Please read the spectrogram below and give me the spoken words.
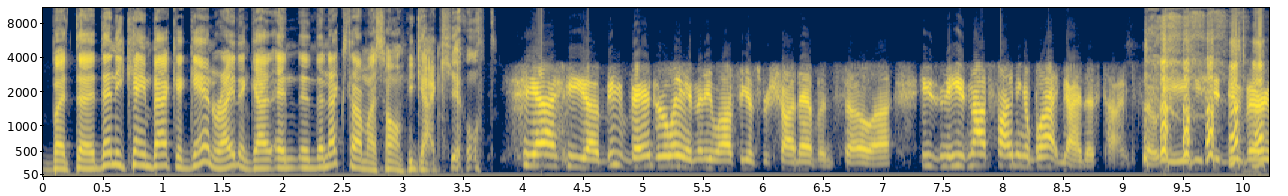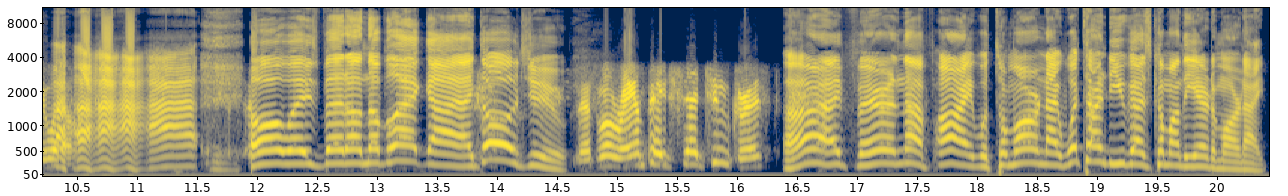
but uh, then he came back again, right? And got and, and, the next time I saw him, he got killed. Yeah, he uh, beat Vanderlei, and then he lost against Rashad Evans. So uh, he's he's not fighting a black guy this time. So he, he should do very well. Always bet on the black guy. I told you. That's what Rampage said too, Chris. All right, fair enough. All right, well, tomorrow night, what time do you guys come on the air tomorrow night?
